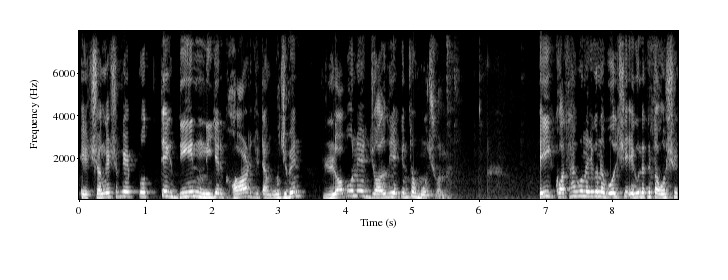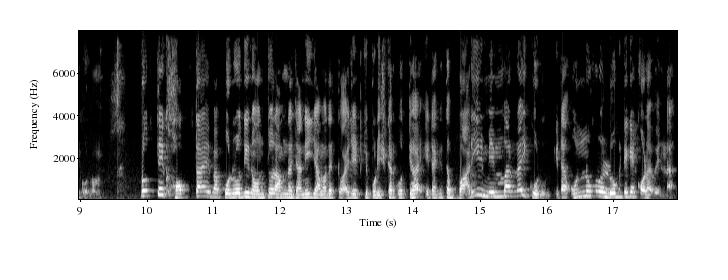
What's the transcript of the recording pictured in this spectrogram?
এর সঙ্গে সঙ্গে প্রত্যেক দিন নিজের ঘর যেটা মুছবেন, লবণের জল দিয়ে কিন্তু মুছুন। এই কথাগুলো যেগুলো বলছি, এগুলো কিন্তু অবশ্যই করুন। প্রত্যেক সপ্তাহে বা পনেরো দিন অন্তর আমরা জানি যে আমাদের টয়লেটকে পরিষ্কার করতে হয়। এটা কিন্তু বাড়ির মেম্বাররাই করুন। এটা অন্য কোনো লোক ডেকে করাবেন না।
